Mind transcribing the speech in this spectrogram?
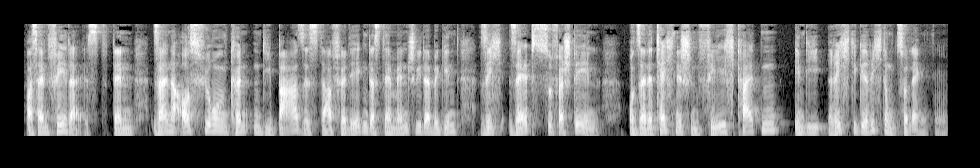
was ein Fehler ist, denn seine Ausführungen könnten die Basis dafür legen, dass der Mensch wieder beginnt, sich selbst zu verstehen und seine technischen Fähigkeiten in die richtige Richtung zu lenken.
